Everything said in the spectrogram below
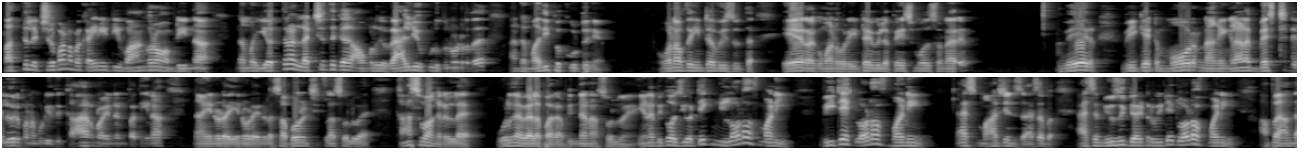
பத்து லட்ச ரூபாய் நம்ம கை நீட்டி வாங்குறோம் அப்படின்னா நம்ம எத்தனை லட்சத்துக்கு அவங்களுக்கு வேல்யூ கொடுக்கணுன்றத அந்த மதிப்பை கூட்டுங்க. One of the interviews with AR Rahman ஒரு இன்டர்வியூவில் பேசும்போது சொன்னார் வேர் வி கெட் மோர் நாங்கள் எங்களால் பெஸ்ட் டெலிவரி பண்ண முடியுது. காரணம் என்னன்னு பார்த்தீங்கன்னா நான் என்னோட என்னோட என்னோட சபோனன்ஷிப்லாம் சொல்லுவேன். காசு வாங்குறல்ல ஒழுங்காக வேலை பாரு அப்படின்னு தான் நான் சொல்லுவேன். ஏன்னா because you're taking lot of money we take lot of money as margins as a as a music director we take lot of money அப்போ அந்த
